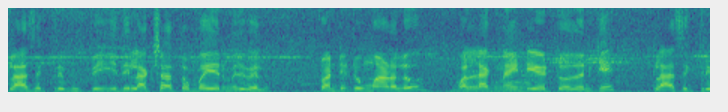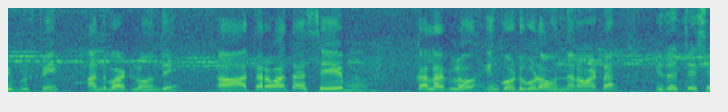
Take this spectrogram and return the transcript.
క్లాసిక్ త్రీ ఫిఫ్టీ ఇది లక్ష తొంభై ఎనిమిది వేలు. Twenty two model one lakh ninety eight థౌజండ్కి క్లాసిక్ త్రీ ఫిఫ్టీ అందుబాటులో ఉంది. ఆ తర్వాత సేమ్ కలర్లో ఇంకోటి కూడా ఉందన్నమాట. ఇది వచ్చేసి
